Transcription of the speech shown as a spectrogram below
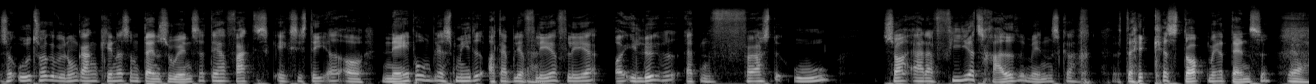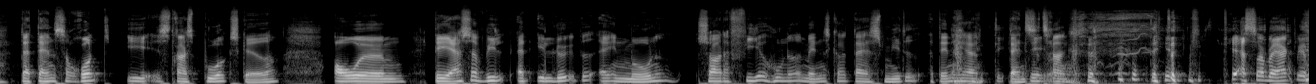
så udtrykket, vi nogle gange kender som dansuenza, det har faktisk eksisteret, og naboen bliver smittet, og der bliver flere og flere, og i løbet af den første uge, så er der 34 mennesker, der ikke kan stoppe med at danse, Ja. der danser rundt i Strasbourgs gader. Og øh, det er så vildt, at i løbet af en måned, så er der 400 mennesker, der er smittet af den her det- det- dansetrang. det, det er så mærkeligt.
